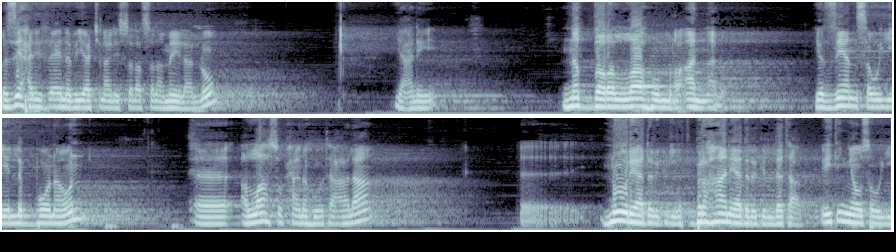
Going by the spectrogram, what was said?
بزي حديث أي نبياتنا عليه الصلاة والسلام ميلا له يعني نظر الله امرأ የዚያን ሰውዬ ልቦናውን አላህ ስብሓንሁ ወተዓላ ኑር ያደርግለት ብርሃን ያደርግለታል የትኛው ሰውዬ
